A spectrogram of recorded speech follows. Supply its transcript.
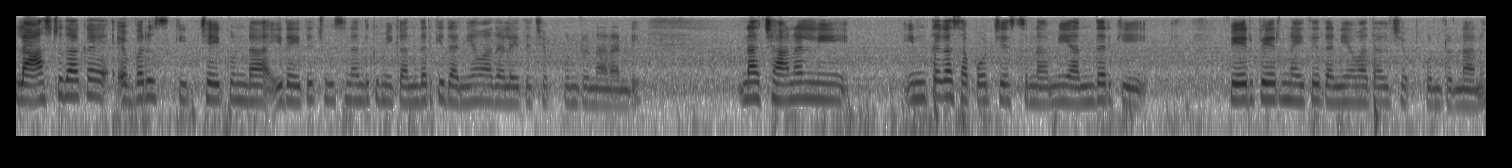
లాస్ట్ దాకా ఎవరు స్కిప్ చేయకుండా ఇదైతే చూసినందుకు మీకు అందరికీ ధన్యవాదాలు అయితే చెప్పుకుంటున్నానండి. నా ఛానల్ని ఇంతగా సపోర్ట్ చేస్తున్న మీ అందరికీ పేరు పేరునైతే ధన్యవాదాలు చెప్పుకుంటున్నాను.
